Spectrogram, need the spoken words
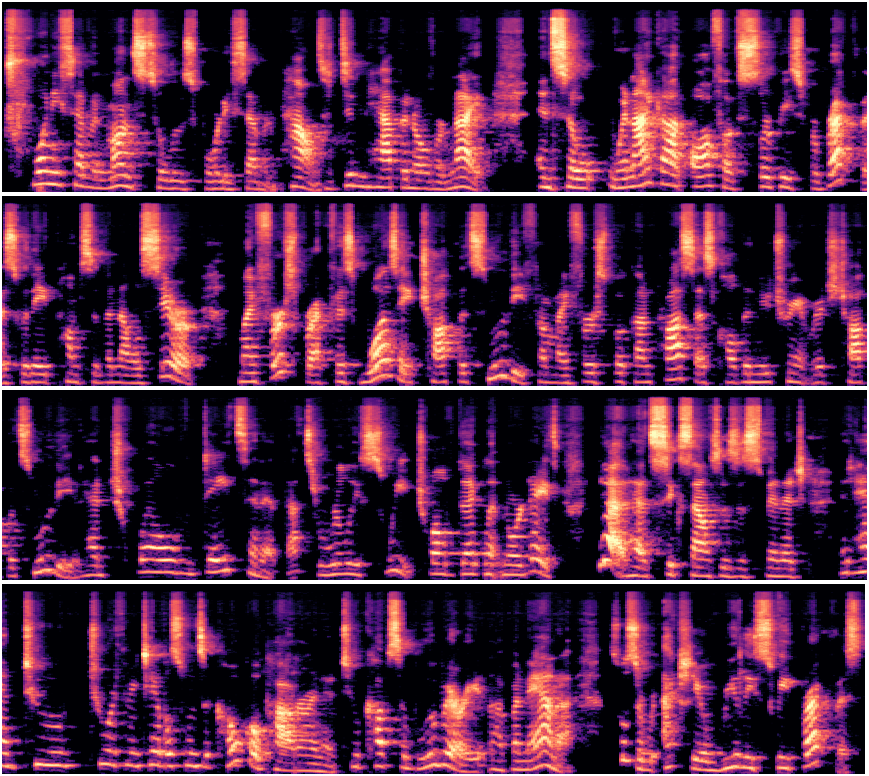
27 months to lose 47 pounds. It didn't happen overnight. And so when I got off of Slurpees for breakfast with eight pumps of vanilla syrup, my first breakfast was a chocolate smoothie from my first book Unprocessed called the Nutrient Rich Chocolate Smoothie. It had 12 dates in it. That's really sweet. 12 Deglet Noor dates. Yeah, it had six ounces of spinach. It had two, two or three tablespoons of cocoa powder in it, two cups of blueberry, a banana. It was a, actually a really sweet breakfast.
